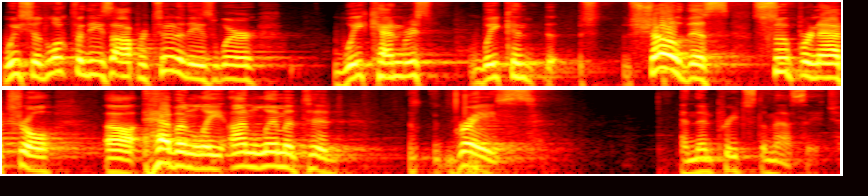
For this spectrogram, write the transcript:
we should look for these opportunities where we can, res- we can show this supernatural, uh, heavenly, unlimited grace, and then preach the message.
